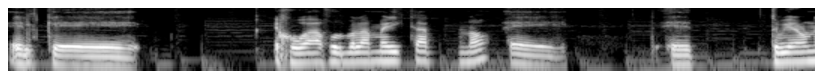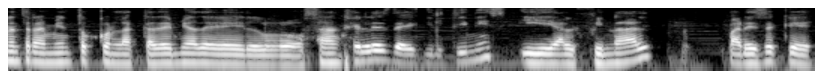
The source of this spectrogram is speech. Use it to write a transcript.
el que jugaba fútbol americano, eh, tuvieron un entrenamiento con la Academia de Los Ángeles de Guiltinis y al final parece que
